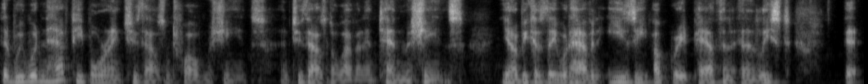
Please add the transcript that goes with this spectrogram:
that we wouldn't have people running 2012 machines and 2011 and 10 machines you know, because they would have an easy upgrade path and, and at least it,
